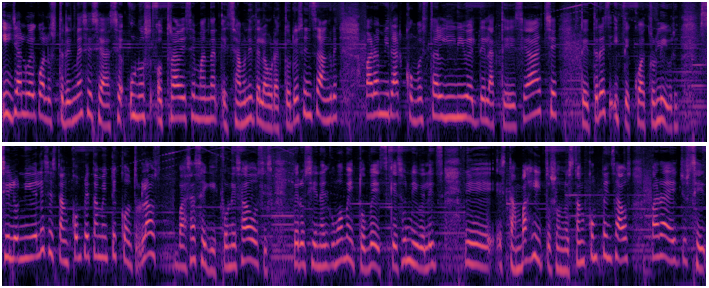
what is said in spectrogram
y ya luego a los tres meses se hace unos, otra vez se mandan exámenes de laboratorios en sangre para mirar cómo está el nivel de la TSH, T3 y T4 libre. Si los niveles están completamente controlados, vas a seguir con esa dosis, pero si en algún momento ves que esos niveles eh, están bajitos o no están compensados, para ellos se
